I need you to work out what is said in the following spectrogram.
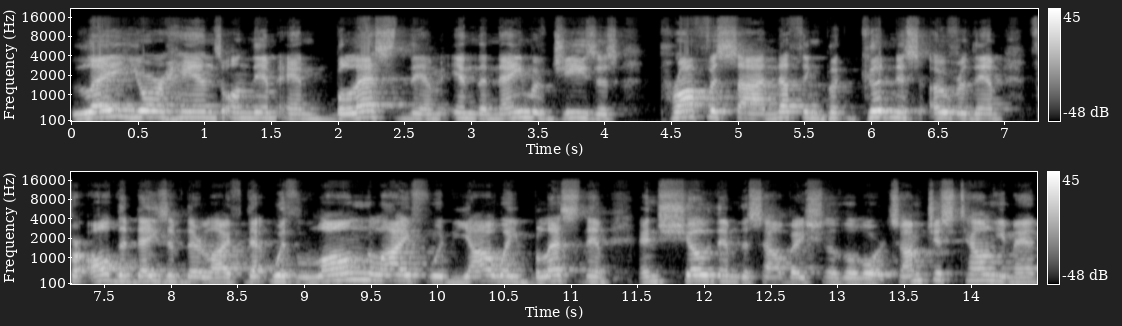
Lay your hands on them and bless them in the name of Jesus. Prophesy nothing but goodness over them for all the days of their life, that with long life would Yahweh bless them and show them the salvation of the Lord. So I'm just telling you, man,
